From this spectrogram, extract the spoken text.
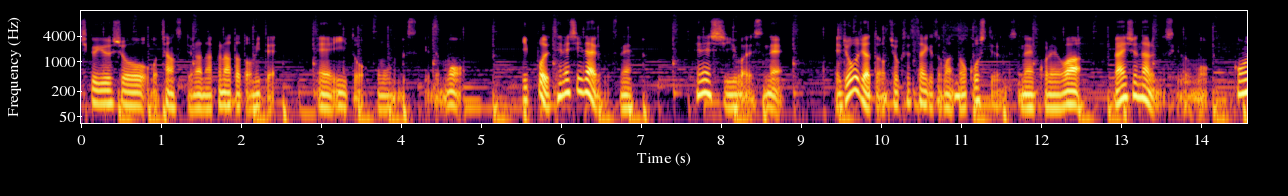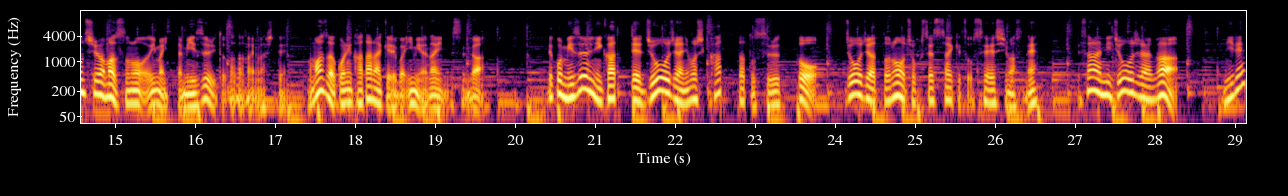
地区優勝チャンスっていうのはなくなったと見て、えー、いいと思うんですけれども、一方でテネシー大学ですね。テネシーはですね、ジョージアとの直接対決をまだ残してるんですね。これは来週になるんですけども、今週はまずその今言ったミズーリと戦いまして、まずはこれに勝たなければ意味はないんですが、で、これミズーリに勝って、ジョージアにもし勝ったとすると、ジョージアとの直接対決を制しますね。さらにジョージアが2連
